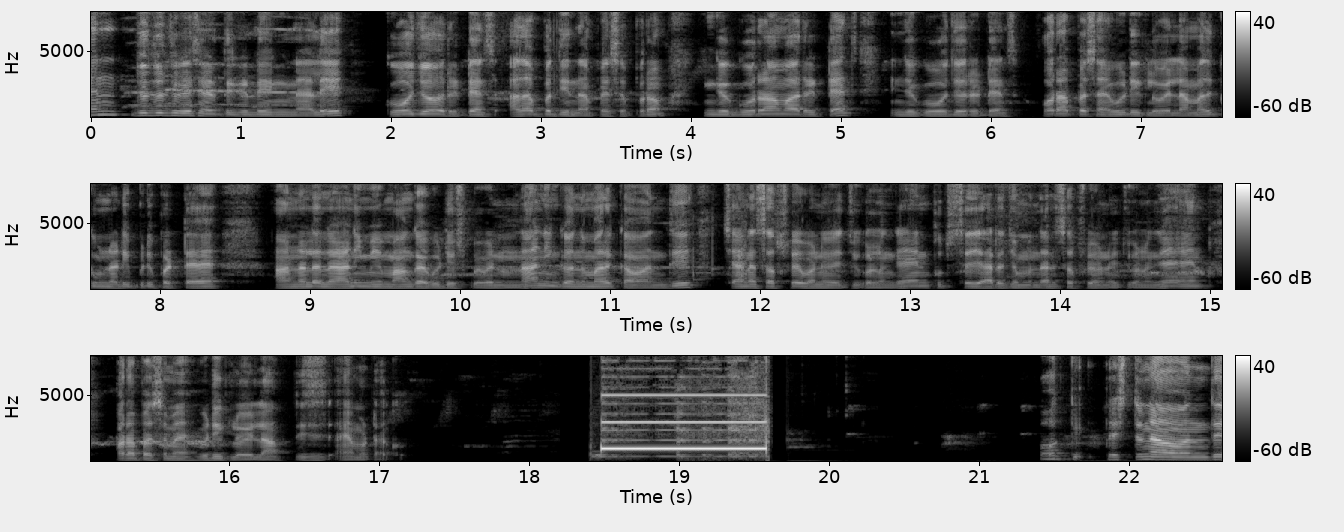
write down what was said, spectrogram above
அண்ட் ஜுஜுச்சுகேஷன் எடுத்துக்கிட்டிங்கனாலே கோஜோ ரிட்டர்ன்ஸ் அதை பற்றி நான் பேச போகிறோம் இங்கே குராமா ரிட்டர்ன்ஸ் இங்கே கோஜோ ரிட்டர்ன்ஸ் ஒரு பேச வீடியோக்குள்ள இல்லாமல் அதுக்கு முன்னாடி இப்படிப்பட்ட நல்ல அனிமே மாங்கா வீடியோஸ் வேணும்னா நீங்கள் வந்து மறக்க வந்து சேனல் சப்ஸ்கிரைப் பண்ணி வச்சுக்கொள்ளுங்க. என் புதுசாக யாராச்சும் வந்தாலும் சப்ஸ்கிரைப் பண்ணி வச்சுக்கொள்ளுங்க. என் வர பேசாமல் வீடியோக்குள்ள இல்லாம் திஸ் இஸ் ஐமட்டாக்கு ஓகே ஃபஸ்ட்டு நான் வந்து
